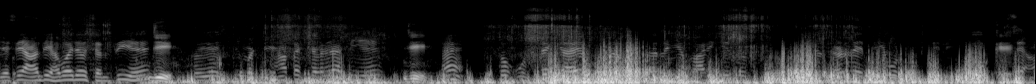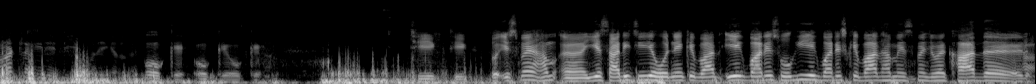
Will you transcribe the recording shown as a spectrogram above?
जैसे आंधी हवा जब चलती है जी। तो ये इसकी मट्टी यहाँ तक चढ़ जाती है। जी। हैं? तो उससे क्या है नहीं है बारिश की जो जड़ रहती है वो टूटती नहीं ओके। आट लगी रहती है पौधे के अंदर ओके ओके ओके। ठीक ठीक। तो इसमें हम ये सारी चीज़ें होने के बाद एक बारिश होगी एक बारिश के बाद हम इसमें जो है खाद हाँ।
